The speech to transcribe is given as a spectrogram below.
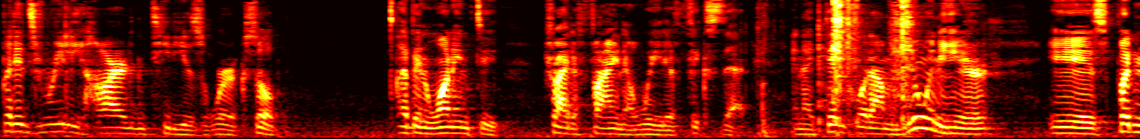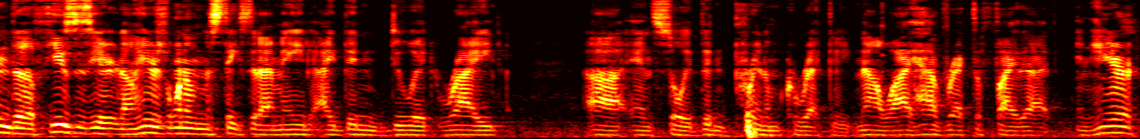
but it's really hard and tedious work. So I've been wanting to try to find a way to fix that. And I think what I'm doing here is putting the fuses here. Now here's one of the mistakes that I made. I didn't do it right. Uh, and so it didn't print them correctly. Now I have rectified that in here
